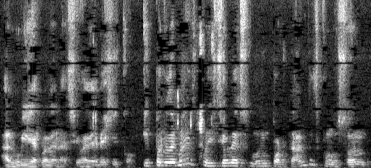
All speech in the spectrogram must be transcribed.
al gobierno de la Ciudad de México. Y por demás, posiciones muy importantes como son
